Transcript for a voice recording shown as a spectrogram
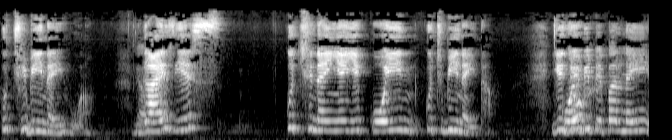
कुछ भी नहीं हुआ. गाइस ये कुछ नहीं है। ये कोई कुछ भी नहीं था। ये कोई जो भी पेपर नहीं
